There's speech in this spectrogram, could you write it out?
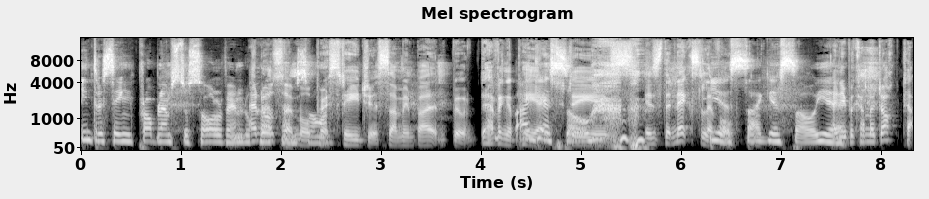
interesting problems to solve and look and at also and more so prestigious. I mean, but, but having a guess so. PhD is, is the next level. Yes, I guess so. Yeah. And you become a doctor.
